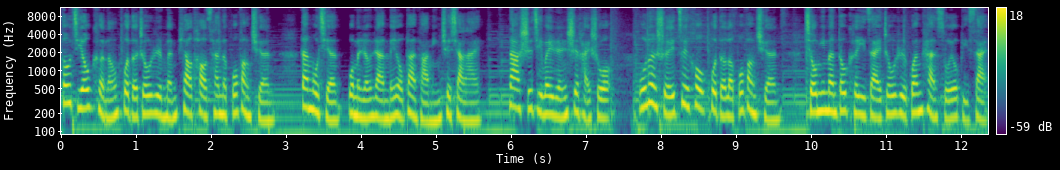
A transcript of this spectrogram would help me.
都极有可能获得周日门票套餐的播放权，但目前我们仍然没有办法明确下来。那十几位人士还说，无论谁最后获得了播放权，球迷们都可以在周日观看所有比赛，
